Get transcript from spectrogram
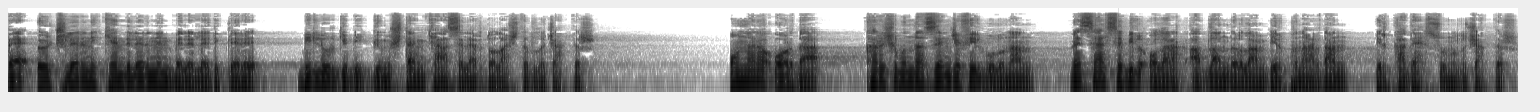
ve ölçülerini kendilerinin belirledikleri billur gibi gümüşten kaseler dolaştırılacaktır. Onlara orada karışımında zencefil bulunan ve selsebil olarak adlandırılan bir pınardan bir kadeh sunulacaktır.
